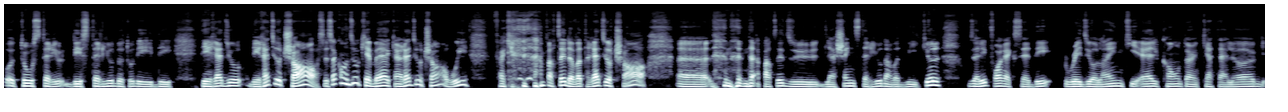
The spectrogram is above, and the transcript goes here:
auto stéréo, des stéréos d'auto, des, des, des, radios, des radios de char. C'est ça qu'on dit au Québec, un radio de char, oui. Fait à partir de votre radio de char, euh, à partir du, de la chaîne stéréo dans votre véhicule, vous allez pouvoir accéder Radioline qui, elle, compte un catalogue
